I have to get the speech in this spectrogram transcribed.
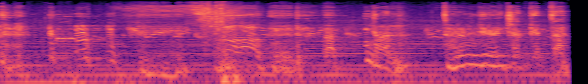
난 다른 길을 찾겠다.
